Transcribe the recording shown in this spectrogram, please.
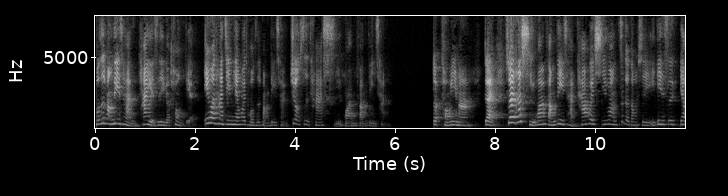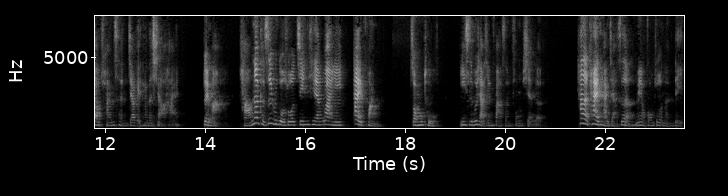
投资房地产，它也是一个痛点，因为他今天会投资房地产，就是他喜欢房地产。对，同意吗？对，所以他喜欢房地产，他会希望这个东西一定是要传承交给他的小孩，对吗？好，那可是如果说今天万一贷款中途一时不小心发生风险了。他的太太假设没有工作能力，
